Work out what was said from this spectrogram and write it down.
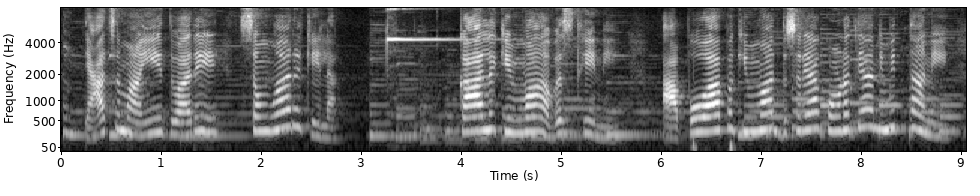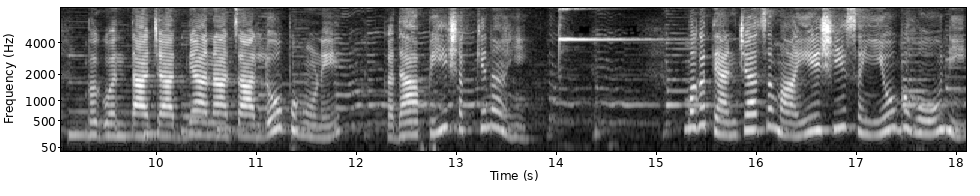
त्याच मायेद्वारे संहार केला. काल किंवा अवस्थेने आपोआप किंवा दुसऱ्या कोणत्या निमित्ताने भगवंताच्या ज्ञानाचा लोप होणे कदापि शक्य नाही. मग त्यांच्याच मायेशी संयोग होऊनी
